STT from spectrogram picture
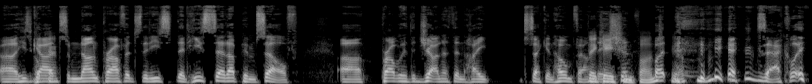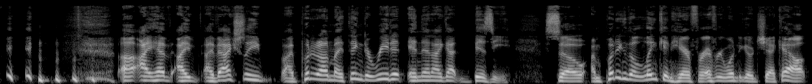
Uh, he's got Okay. some nonprofits that he's that he's set up himself. Uh, probably the Jonathan Haidt Second Home Foundation, Vacation fund, But yeah. yeah, exactly. uh, I have I've, I've actually I put it on my thing to read it, and then I got busy. So I'm putting the link in here for everyone to go check out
